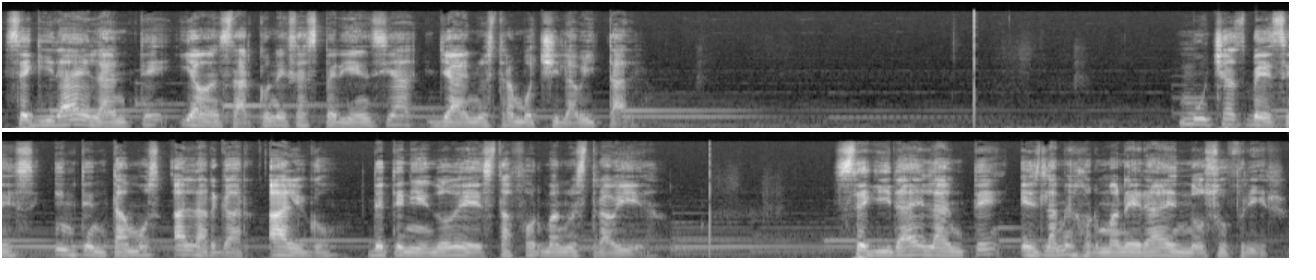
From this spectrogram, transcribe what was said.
seguir adelante y avanzar con esa experiencia ya en nuestra mochila vital. Muchas veces intentamos alargar algo deteniendo de esta forma nuestra vida. Seguir adelante es la mejor manera de no sufrir.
